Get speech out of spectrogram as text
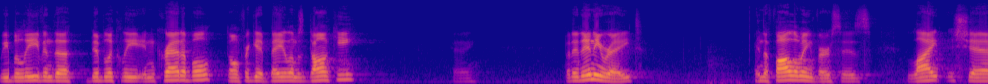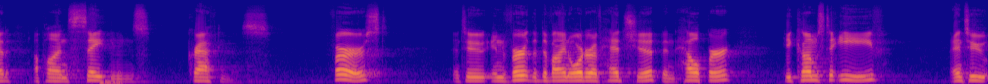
We believe in the biblically incredible. Don't forget Balaam's donkey. Okay? But at any rate, in the following verses, light is shed upon Satan's craftiness. First, and to invert the divine order of headship and helper, he comes to Eve, and to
